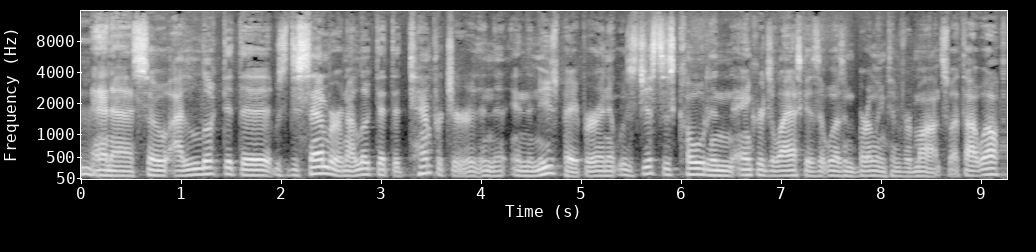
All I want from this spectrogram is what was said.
Hmm. And uh, so I looked at the it was December, and I looked at the temperature in the in the newspaper, and it was just as cold in Anchorage, Alaska, as it was in Burlington, Vermont. So I thought, well,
